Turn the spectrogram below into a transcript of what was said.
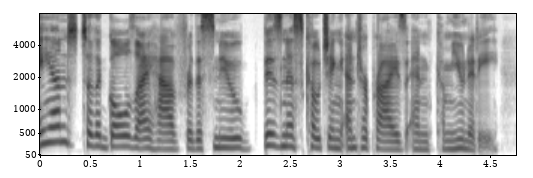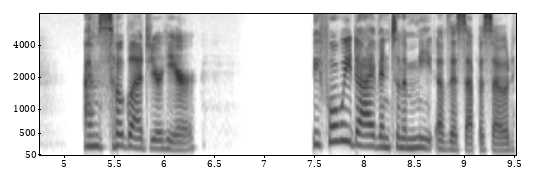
and to the goals I have for this new business coaching enterprise and community. I'm so glad you're here. Before we dive into the meat of this episode,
